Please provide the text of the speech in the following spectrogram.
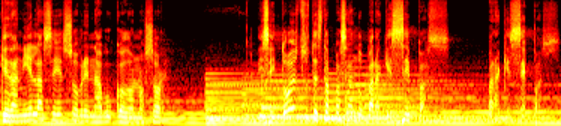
que Daniel hace sobre Nabucodonosor. Dice, y todo esto te está pasando para que sepas, para que sepas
